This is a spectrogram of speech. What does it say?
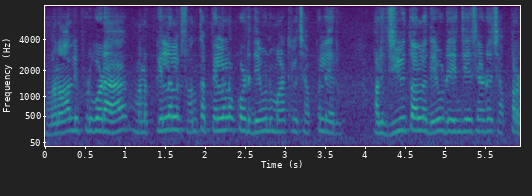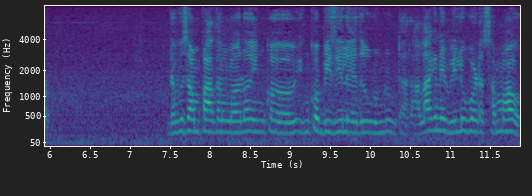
మన వాళ్ళు ఇప్పుడు కూడా మన పిల్లలకు సొంత పిల్లలకు కూడా దేవుని మాటలు చెప్పలేరు. వాళ్ళ జీవితాల్లో దేవుడు ఏం చేశాడో చెప్పరు. డబ్బు సంపాదనలోనో ఇంకో ఇంకో బిజీలో ఏదో ఉండుంటారు. అలాగనే వీళ్ళు కూడా సంభావం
